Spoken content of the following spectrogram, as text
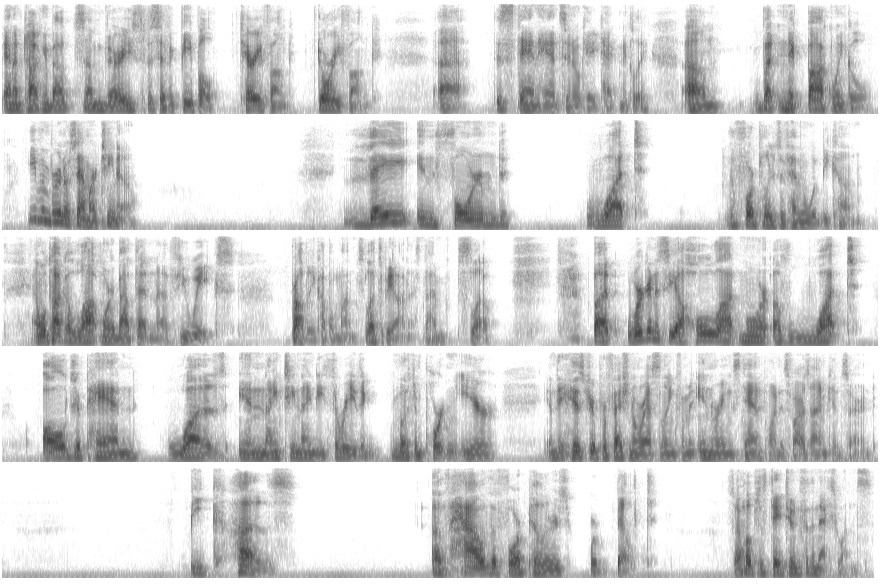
And I'm talking about some very specific people: Terry Funk, Dory Funk. Uh, this is Stan Hansen, okay, technically, um, but Nick Bockwinkel, even Bruno Sammartino. They informed what the Four Pillars of Heaven would become, and we'll talk a lot more about that in a few weeks, probably a couple months. Let's be honest, I'm slow, but we're going to see a whole lot more of what all Japan was in 1993, the most important year in the history of professional wrestling from an in ring standpoint, as far as I'm concerned. Because of how the four pillars were built. So I hope you'll stay tuned for the next ones.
